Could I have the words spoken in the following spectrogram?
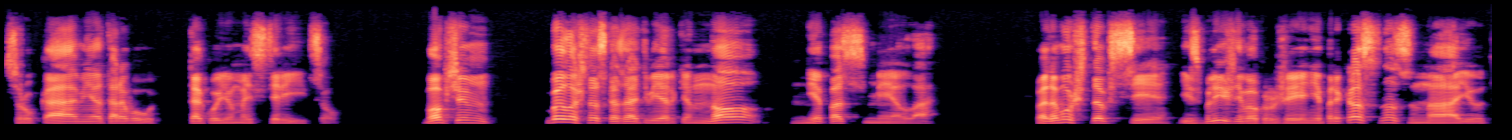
с руками оторвут такую мастерицу. В общем, было что сказать Верке, но не посмела. Потому что все из ближнего окружения прекрасно знают,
